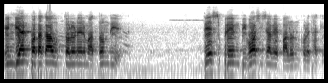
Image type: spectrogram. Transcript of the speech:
ইন্ডিয়ান পতাকা উত্তোলনের মাধ্যম দিয়ে দেশপ্রেম দিবস হিসাবে পালন করে থাকে।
